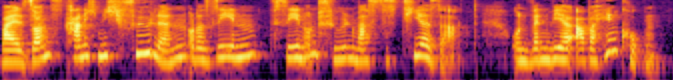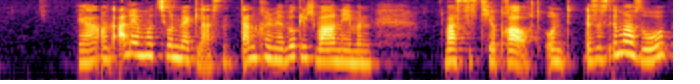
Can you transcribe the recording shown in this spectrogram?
Weil sonst kann ich nicht fühlen oder sehen, sehen und fühlen, was das Tier sagt. Und wenn wir aber hingucken, ja, und alle Emotionen weglassen, dann können wir wirklich wahrnehmen, was das Tier braucht. Und es ist immer so,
